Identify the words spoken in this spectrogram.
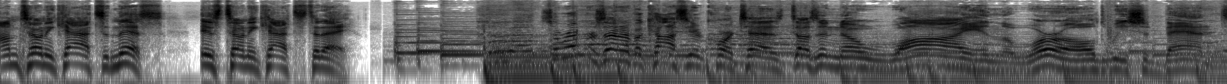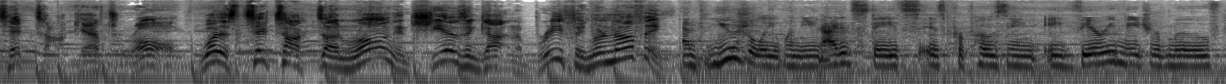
I'm Tony Katz, and this is Tony Katz Today. So, Representative Ocasio Cortez doesn't know why in the world we should ban TikTok. After all, what has TikTok done wrong? And she hasn't gotten a briefing or nothing. And usually, when the United States is proposing a very major move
